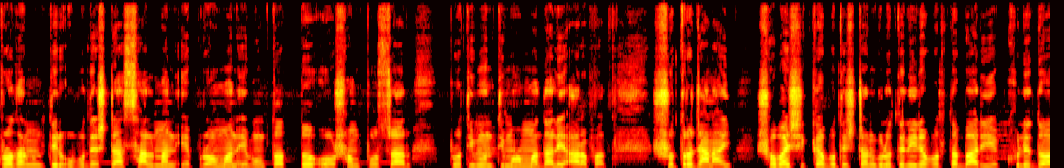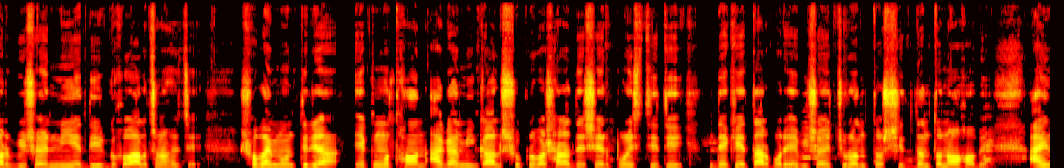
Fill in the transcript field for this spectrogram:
প্রধানমন্ত্রীর উপদেষ্টা সালমান এফ রহমান এবং তথ্য ও সম্প্রচার প্রতিমন্ত্রী মোহাম্মদ আলী আরাফাত। সূত্র জানায়, সবাই শিক্ষা প্রতিষ্ঠানগুলোতে নিরাপত্তা বাড়িয়ে খুলে দেওয়ার বিষয় নিয়ে দীর্ঘ আলোচনা হয়েছে। সবাই মন্ত্রীরা একমত হন। আগামীকাল শুক্রবার সারা দেশের পরিস্থিতি দেখে তারপর এ বিষয়ে চূড়ান্ত সিদ্ধান্ত নেওয়া হবে। আইন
